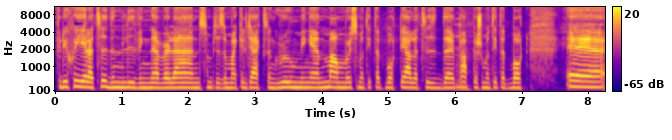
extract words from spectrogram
För det sker hela tiden Leaving Neverland, som precis som Michael Jackson, groomingen, mammor som har tittat bort i alla tider, pappor som har tittat bort. Eh,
